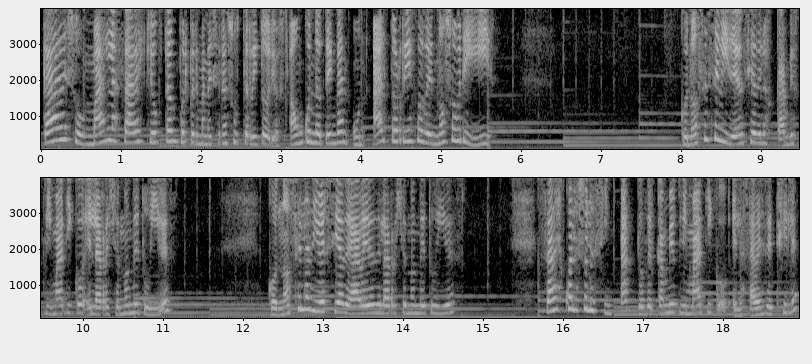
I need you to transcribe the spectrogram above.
Cada vez son más las aves que optan por permanecer en sus territorios, aun cuando tengan un alto riesgo de no sobrevivir. ¿Conoces evidencia de los cambios climáticos en la región donde tú vives? ¿Conoces la diversidad de aves de la región donde tú vives? ¿Sabes cuáles son los impactos del cambio climático en las aves de Chile?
